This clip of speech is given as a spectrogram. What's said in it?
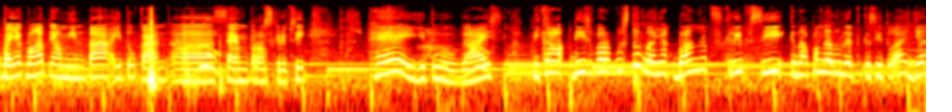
banyak banget yang minta itu kan eh, sempro skripsi hey gitu guys. Di di perpus tuh banyak banget skripsi. Kenapa nggak lu lihat ke situ aja?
